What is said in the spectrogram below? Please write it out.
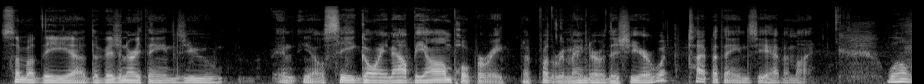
some of the uh, the visionary things you and you know see going out beyond potpourri for the remainder of this year. What type of things do you have in mind? Well,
